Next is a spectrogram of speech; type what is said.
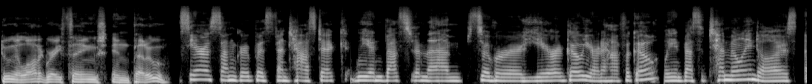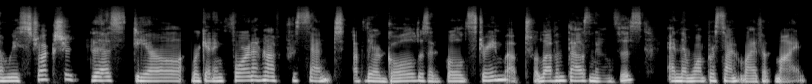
doing a lot of great things in Peru. Sierra Sun Group is fantastic. We invested in them just over a year ago, year and a half ago. We invested $10 million and we structured this deal. We're getting 4.5% of their gold as a gold stream up to 11,000 ounces and then 1% life of mine.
